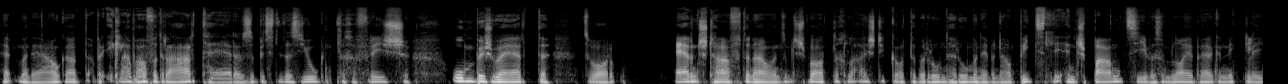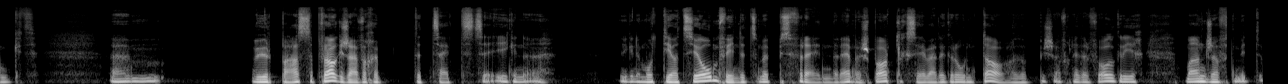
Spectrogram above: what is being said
hat man den auch gehabt. Aber ich glaube auch von der Art her, also ein bisschen das jugendliche, frische, unbeschwerte, zwar ernsthafte auch, wenn es um die sportliche Leistung geht, aber rundherum eben auch ein bisschen entspannt sein, was am Leuenberger nicht gelingt, ähm, würde passen. Die Frage ist einfach, ob der ZSC irgendeine, irgendeine Motivation findet, um etwas zu verändern. Eben, sportlich gesehen wäre der Grund da. Also, du bist einfach nicht erfolgreich. Mannschaft mit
